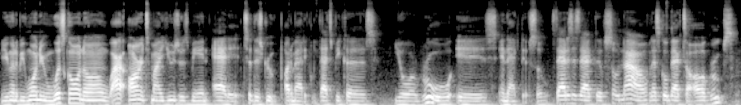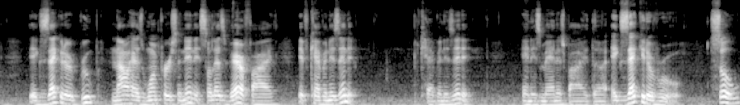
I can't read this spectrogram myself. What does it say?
You're going to be wondering what's going on. Why aren't my users being added to this group automatically? That's because your rule is inactive. So status is active. So now let's go back to all groups. The executive group now has one person in it. So let's verify if Kevin is in it. Kevin is in it and is managed by the executive rule. So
